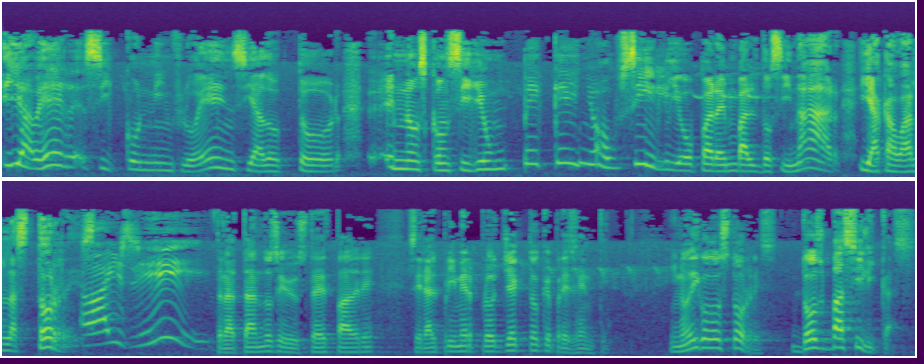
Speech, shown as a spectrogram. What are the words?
Y a ver si con influencia, doctor, eh, nos consigue un pequeño auxilio para embaldocinar y acabar las torres. ¡Ay, sí! Tratándose de usted, padre, será el primer proyecto que presente. Y no digo dos torres, dos basílicas,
